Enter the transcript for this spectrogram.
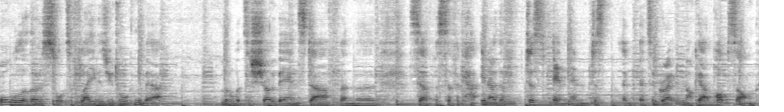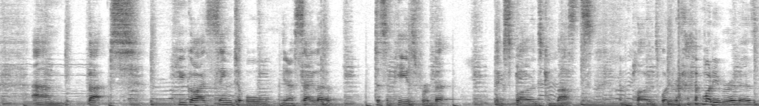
all of those sorts of flavours you're talking about. Little bits of show band stuff and the South Pacific, you know, the just and, and just it's a great knockout pop song. Um, but you guys seem to all, you know, Sailor disappears for a bit, explodes, combusts, implodes, whatever, whatever it is,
